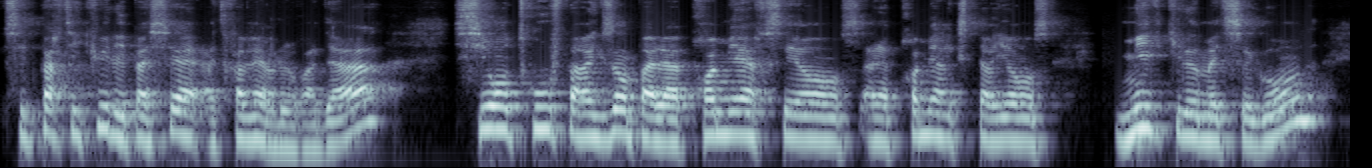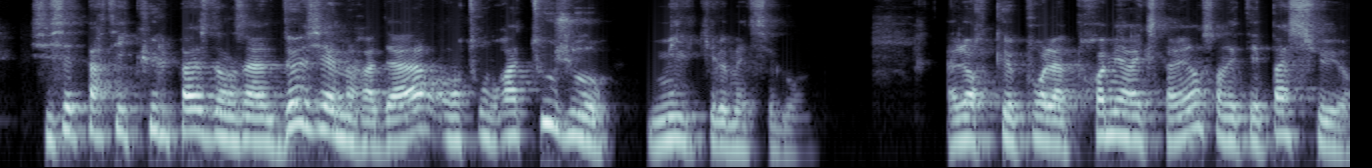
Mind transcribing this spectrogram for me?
cette particule est passée à, travers le radar, si on trouve par exemple à la première séance, à la première expérience, 1000 km secondes, si cette particule passe dans un deuxième radar, on trouvera toujours 1000 km secondes. Alors que pour la première expérience, on n'était pas sûr.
